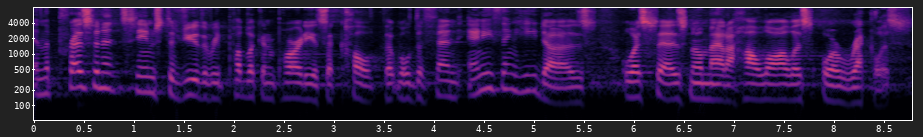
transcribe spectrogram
And the president seems to view the Republican Party as a cult that will defend anything he does or says, no matter how lawless or reckless.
